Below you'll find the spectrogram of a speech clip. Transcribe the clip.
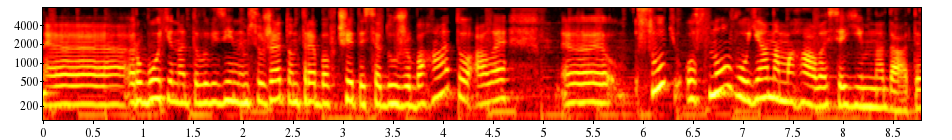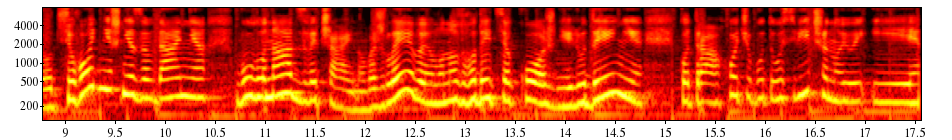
е, роботі над телевізійним сюжетом треба вчитися дуже багато, але е, суть, основу я намагалася їм надати. От сьогоднішнє завдання було надзвичайно важливим. Воно згодиться кожній людині, котра хоче бути освіченою. І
